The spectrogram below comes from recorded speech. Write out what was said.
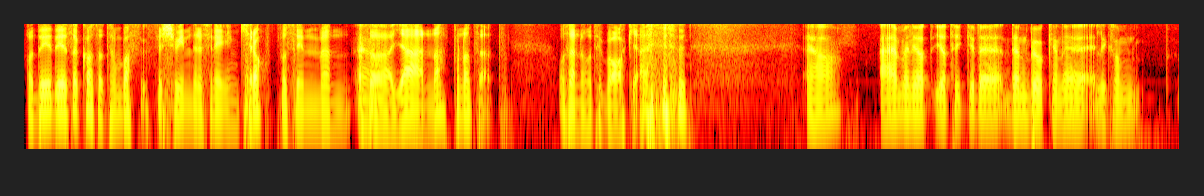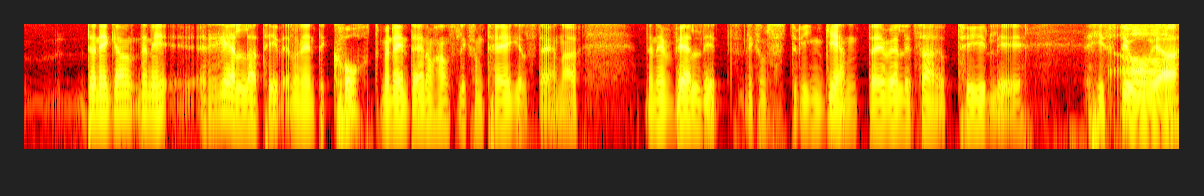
Och det, det är så konstigt att hon bara försvinner ur sin egen kropp och sin men, alltså, Ja. hjärna på något sätt. Och sen är hon tillbaka. Ja, nej men jag, jag tycker det, den boken är liksom den är, den är relativ, eller den är inte kort, men det är inte en av hans liksom tegelstenar. Den är väldigt liksom stringent, det är väldigt så här tydlig historia Ja.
